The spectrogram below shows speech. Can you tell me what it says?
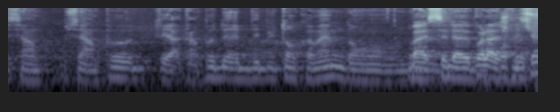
c'est un, un peu. T'es un peu dé- débutant quand même dans. dans Bah, c'est la, voilà, je me suis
